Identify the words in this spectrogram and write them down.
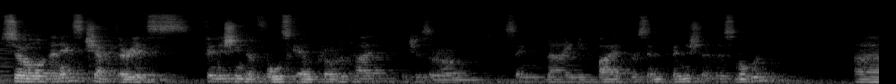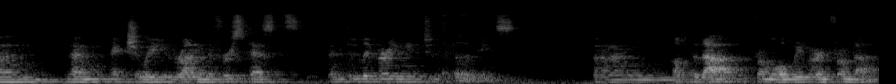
So the next chapter is finishing the full-scale prototype, which is around, say, 95% finished at this moment. Um, and then actually running the first tests and delivering it to the Philippines. And after that, from all we learned from that,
